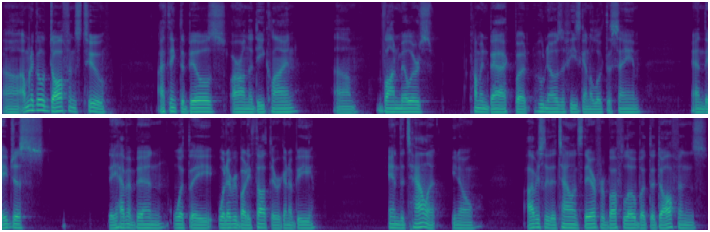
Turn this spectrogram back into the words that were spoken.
Uh, I'm gonna go Dolphins two. I think the Bills are on the decline. Um, Von Miller's coming back, but who knows if he's gonna look the same. And they've just they haven't been what they what everybody thought they were gonna be. And the talent, you know, obviously the talent's there for Buffalo, but the Dolphins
